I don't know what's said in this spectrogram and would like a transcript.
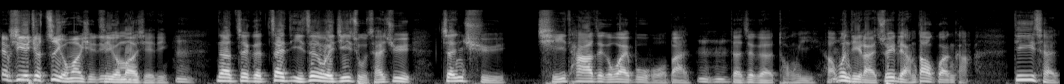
，FTA 就自由贸易协定，自由贸易协定，嗯，那这个在以这个为基础才去争取其他这个外部伙伴的这个同意。好，问题来，所以两道关卡，第一层。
